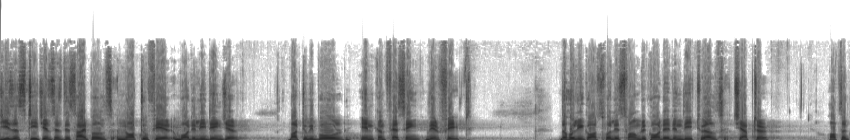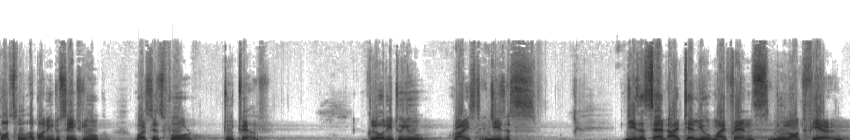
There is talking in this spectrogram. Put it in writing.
Jesus teaches his disciples not to fear bodily danger, but to be bold in confessing their faith. The Holy Gospel is found recorded in the 12th chapter of the Gospel according to St. Luke, verses 4 to 12. Glory to you, Christ Jesus. Jesus said, I tell you, my friends, do not fear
